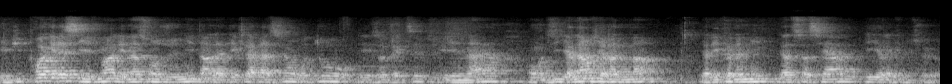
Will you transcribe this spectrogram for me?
Et puis progressivement, les Nations Unies, dans la déclaration autour des objectifs du millénaire, ont dit il y a l'environnement, il y a l'économie, il y a le social et il y a la culture.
